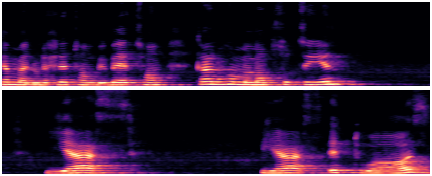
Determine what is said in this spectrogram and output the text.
كملوا رحلتهم ببيتهم كانوا هم مبسوطين. Yes. Yes, it was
